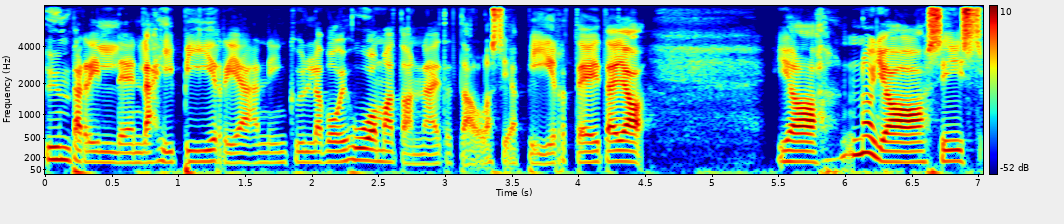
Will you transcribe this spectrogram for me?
ympärilleen lähipiiriään, niin kyllä voi huomata näitä tällaisia piirteitä. Ja, ja no jaa, siis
